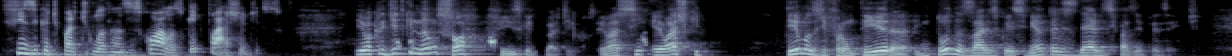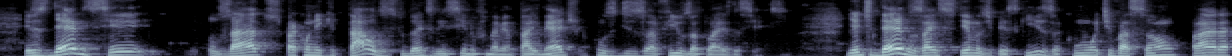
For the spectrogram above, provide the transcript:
física de partículas nas escolas? O que, é que tu acha disso? Eu acredito que não só física de partículas. Eu acho, eu acho que temas de fronteira em todas as áreas de conhecimento eles devem se fazer presente. Eles devem ser usados para conectar os estudantes do ensino fundamental e médio com os desafios atuais da ciência. E a gente deve usar esses temas de pesquisa como motivação para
